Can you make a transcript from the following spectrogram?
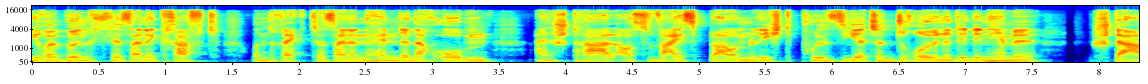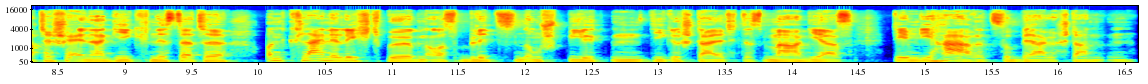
Leroy bündelte seine Kraft und reckte seine Hände nach oben. Ein Strahl aus weißblauem Licht pulsierte dröhnend in den Himmel. Statische Energie knisterte und kleine Lichtbögen aus Blitzen umspielten die Gestalt des Magiers, dem die Haare zu Berge standen.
